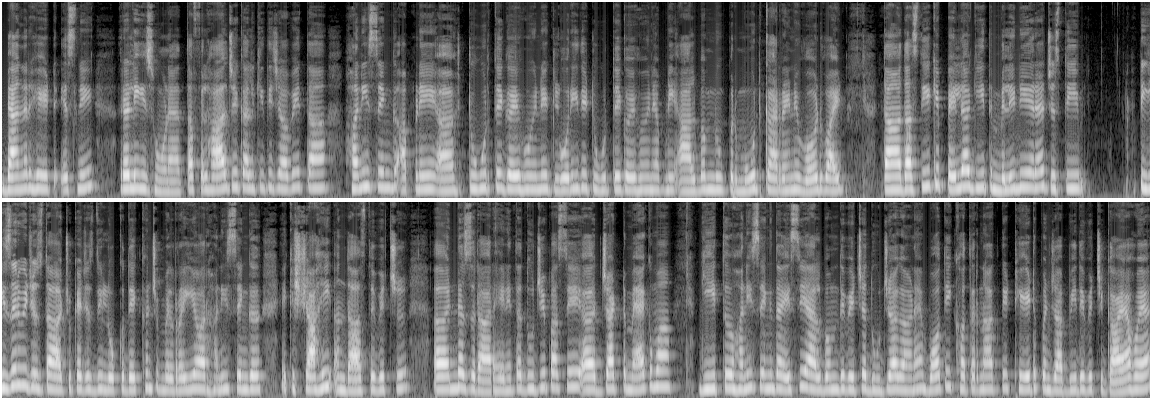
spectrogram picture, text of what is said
ਬੈਨਰ ਹੇਠ ਇਸ ਨੇ ਰਿਲੀਜ਼ ਹੋਣਾ ਹੈ। ਤਾਂ ਫਿਲਹਾਲ ਜੇ ਗੱਲ ਕੀਤੀ ਜਾਵੇ ਤਾਂ ਹਨੀ ਸਿੰਘ ਆਪਣੇ ਟੂਰ ਤੇ ਗਏ ਹੋਏ ਨੇ ਗਲੋਰੀ ਦੇ ਟੂਰ ਤੇ ਗਏ ਹੋਏ ਨੇ, ਆਪਣੀ ਐਲਬਮ ਨੂੰ ਪ੍ਰਮੋਟ ਕਰ ਰਹੇ ਨੇ ਵਰਲਡ ਵਾਈਡ ਤਾਂ ਦੱਸਦੀ ਹੈ ਕਿ ਪਹਿਲਾ ਗੀਤ ਮਿਲੀਨੀਅਰ ਹੈ ਜਿਸ ਦੀ ਟੀਜ਼ਰ ਵੀ ਜਿਸ ਦਾ ਆ ਚੁੱਕਿਆ ਜਿਸ ਦੀ ਲੁੱਕ ਦੇਖਣ ਚ ਮਿਲ ਰਹੀ ਹੈ ਔਰ ਹਨੀ ਸਿੰਘ ਇੱਕ ਸ਼ਾਹੀ ਅੰਦਾਜ਼ ਦੇ ਵਿੱਚ ਨਜ਼ਰ ਆ ਰਹੇ ਨੇ। ਤਾਂ ਦੂਜੇ ਪਾਸੇ ਅ, ਜੱਟ ਮਹਿਕਮਾ ਗੀਤ ਹਨੀ ਸਿੰਘ ਦਾ ਇਸੇ ਐਲਬਮ ਦੇ ਵਿੱਚ ਦੂਜਾ ਗਾਣਾ ਹੈ। ਬਹੁਤ ਹੀ ਖਤਰਨਾਕ ਤੇ ਠੇਠ ਪੰਜਾਬੀ ਦੇ ਵਿੱਚ ਗਾਇਆ ਹੋਇਆ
